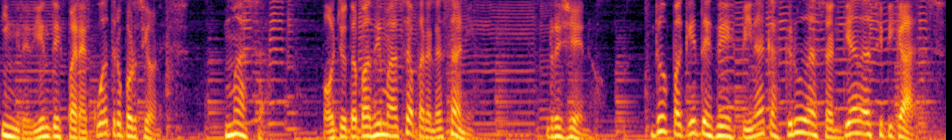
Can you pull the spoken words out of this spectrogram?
Ingredientes para 4 porciones. Masa. 8 tapas de masa para lasaña. Relleno. 2 paquetes de espinacas crudas salteadas y picadas.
